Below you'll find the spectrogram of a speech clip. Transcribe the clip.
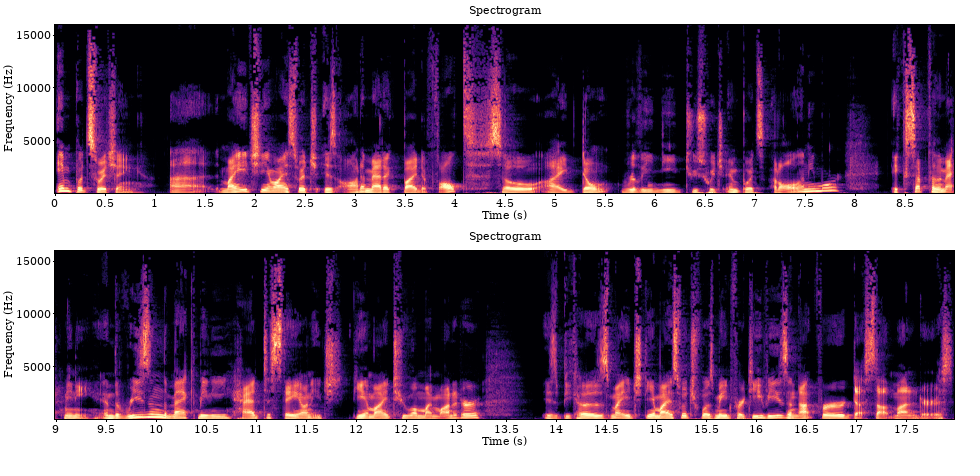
Input switching. Uh, my HDMI switch is automatic by default, so I don't really need to switch inputs at all anymore, except for the Mac Mini. And the reason the Mac Mini had to stay on HDMI 2 on my monitor is because my HDMI switch was made for TVs and not for desktop monitors.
